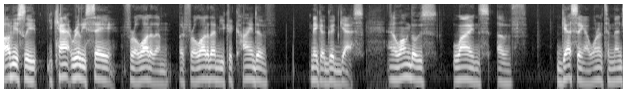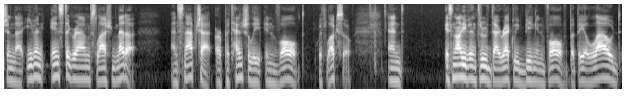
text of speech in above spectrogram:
obviously, you can't really say for a lot of them, but for a lot of them, you could kind of make a good guess. And along those lines of guessing, I wanted to mention that even Instagram slash Meta and Snapchat are potentially involved with Lukso. And it's not even through directly being involved, but they allowed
